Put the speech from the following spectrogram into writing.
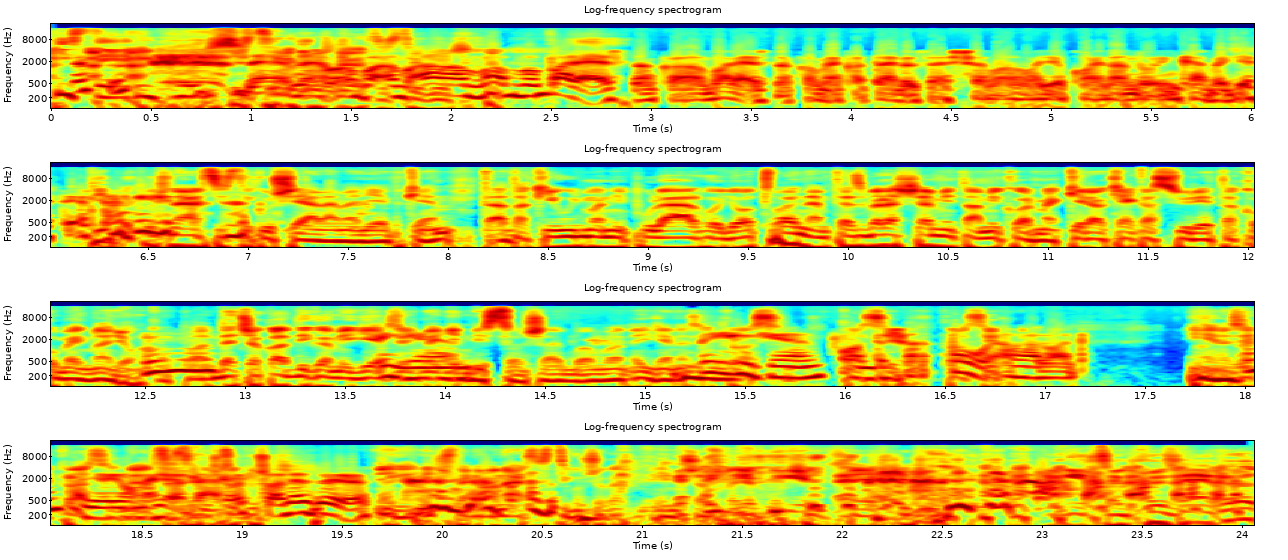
Hisztérikus. Nem, nem, a, a, a, Balázsnak, a Balázsnak a meghatározásával vagyok hajlandó inkább egyetérteni. Tipikus narcisztikus jellem egyébként. Tehát aki úgy manipulál, hogy ott vagy, nem tesz bele semmit, amikor meg kirakják a szűrét, akkor meg nagyon kapad. De csak addig, amíg érzi, hogy megint biztonságban van. Igen, ez egy klasszik. Igen, klasszik, pontosan. Ó, klasszik. hallod. Igen, ez egy Nagyon klasszik jó narcisztikus. meghatároztad, ez ő. Igen, ismerem a narcisztikusokat, én is azt vagyok. Egészen közelről.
